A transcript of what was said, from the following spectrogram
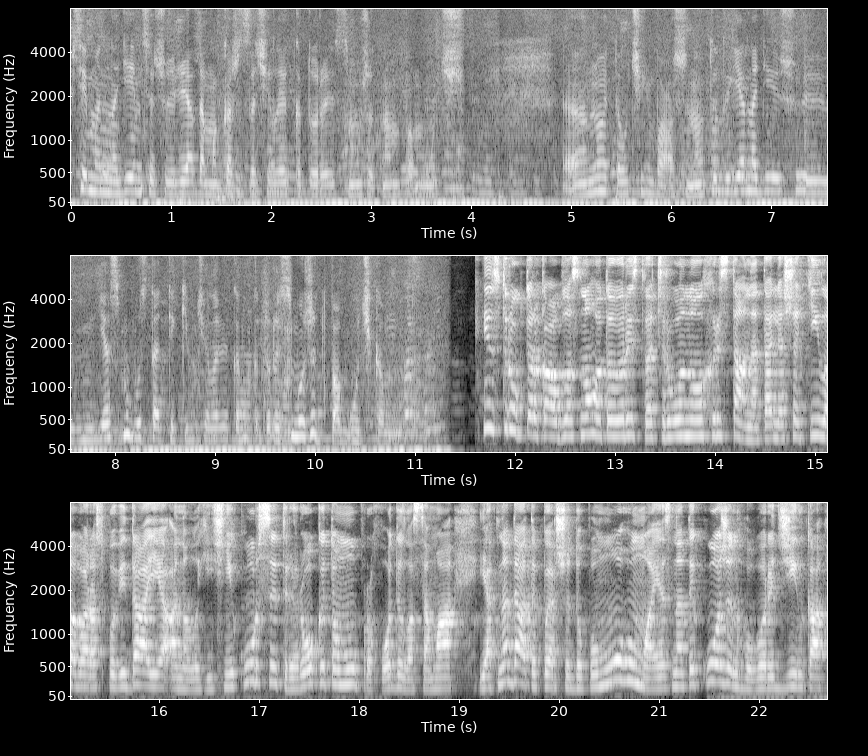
Все мы надеемся, что рядом окажется человек, который сможет нам помочь. Э, Но это очень важно. Вот это я надеюсь, что я смогу стать таким человеком, который сможет помочь кому-то. Інструкторка обласного товариства Червоного Христа Наталя Шатілова розповідає, аналогічні курси три роки тому проходила сама. Як надати першу допомогу, має знати кожен, говорить жінка.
